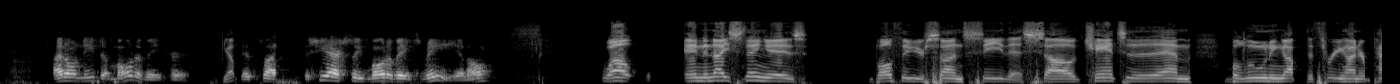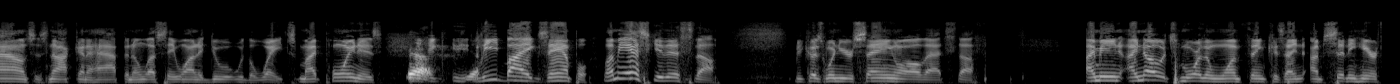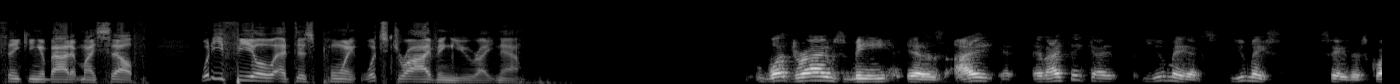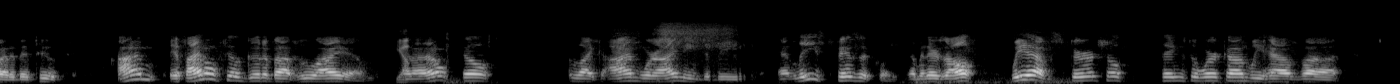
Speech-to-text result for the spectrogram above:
I don't need to motivate her. Yep. It's like she actually motivates me, you know. Well, and the nice thing is, both of your sons see this, so chances of them ballooning up to 300 pounds is not going to happen unless they want to do it with the weights. My point is, Yeah. yeah. lead by example. Let me ask you this though, because when you're saying all that stuff, I mean, I know it's more than one thing because I'm sitting here thinking about it myself. What do you feel at this point? What's driving you right now? what drives me is I and I think I you may you may say this quite a bit too. I'm if I don't feel good about who I am Yep. and I don't feel like I'm where I need to be, at least physically. I mean, there's all we have spiritual things to work on. We have uh,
